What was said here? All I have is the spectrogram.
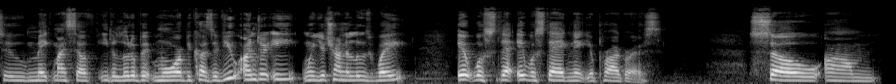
to make myself eat a little bit more because if you undereat when you're trying to lose weight, it will sta- it will stagnate your progress. So um,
